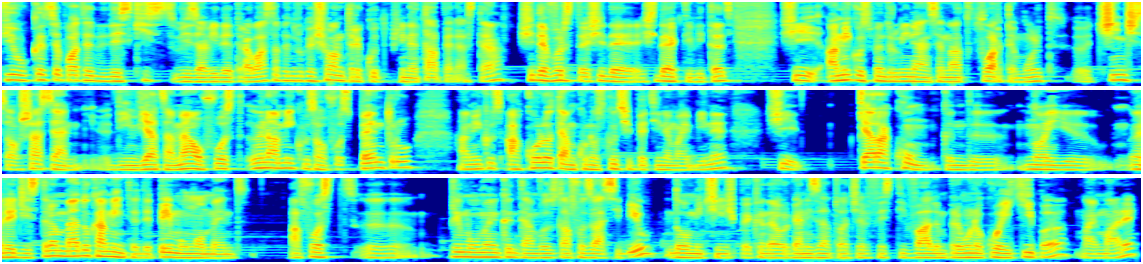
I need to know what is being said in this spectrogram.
fiu cât se poate de deschis vis-a-vis de treaba asta, pentru că și eu am trecut prin etapele astea, și de vârstă, și de, și de activități, și Amicus pentru mine a însemnat foarte mult. 5 sau 6 ani din viața mea au fost în Amicus, au fost pentru Amicus, acolo te-am cunoscut și pe tine mai bine și chiar acum, când noi înregistrăm, mi-aduc aminte de primul moment. A fost, uh, primul moment când te-am văzut a fost la Sibiu, în 2015, când ai organizat acel festival împreună cu o echipă mai mare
